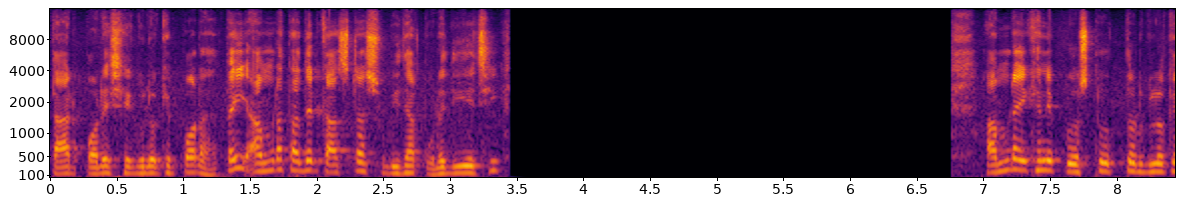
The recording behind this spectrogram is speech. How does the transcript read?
তারপরে সেগুলোকে পড়া। তাই আমরা তাদের কাজটা সুবিধা করে দিয়েছি। আমরা এখানে প্রশ্ন উত্তরগুলোকে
